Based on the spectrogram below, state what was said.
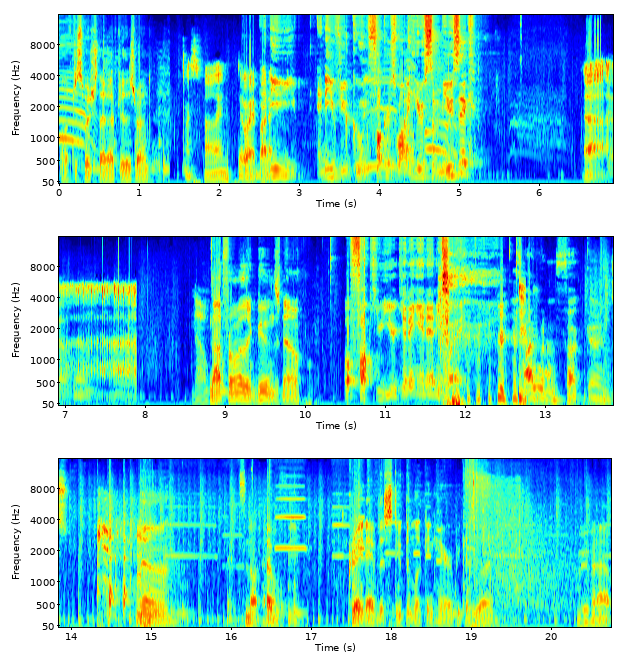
I'll have to switch that after this round. That's fine. Don't worry about it. Any, any of you goon fuckers want to hear some music? Uh, No. Not from other goons, no. Well, fuck you, you're getting it anyway. I wouldn't fuck goons. No. It's not healthy. Great, I have this stupid looking hair because of that. Moving out.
